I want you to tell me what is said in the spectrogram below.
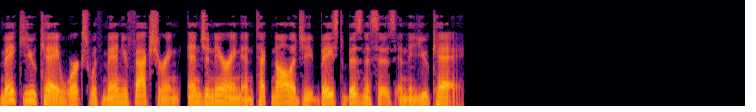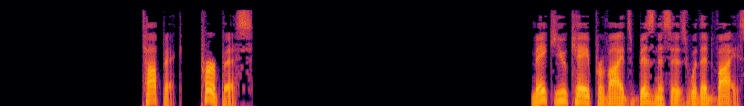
Make UK works with manufacturing, engineering and technology-based businesses in the UK. Topic: Purpose Make UK provides businesses with advice,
